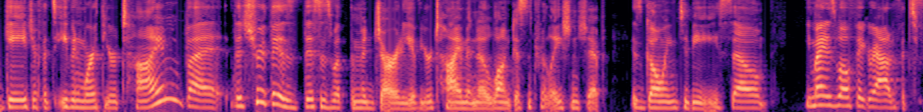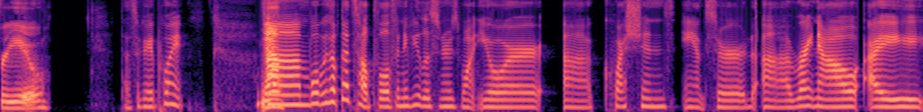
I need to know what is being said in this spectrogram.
gauge if it's even worth your time. But the truth is, this is what the majority of your time in a long distance relationship is going to be. So you might as well figure out if it's for you. That's a great point. Yeah. Um, well, we hope that's helpful. If any of you listeners want your uh, questions answered, uh, right now, I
